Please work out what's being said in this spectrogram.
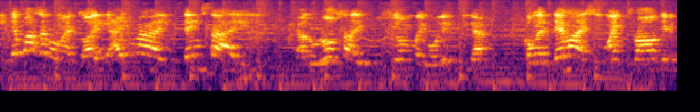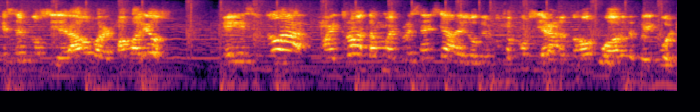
¿Y qué pasa con esto? Hay, una intensa y calurosa discusión beisbolística con el tema de si Mike Trout tiene que ser considerado para el más valioso. Eh, sin duda, Mike estamos en presencia de lo que muchos consideran el mejor jugador de béisbol.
